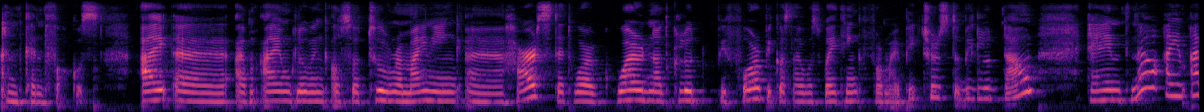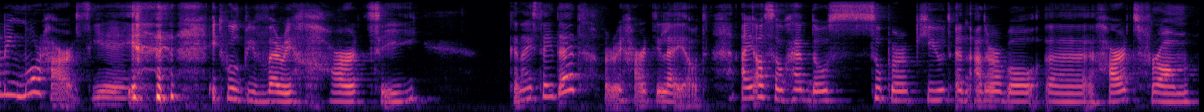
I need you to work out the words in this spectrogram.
and can't focus. I, uh, I'm, I am gluing also two remaining uh, hearts that were, were not glued before because I was waiting for my pictures to be glued down and now I am adding more hearts, yay! it will be very hearty can I say that? Very hearty layout. I also have those super cute and adorable uh, hearts from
